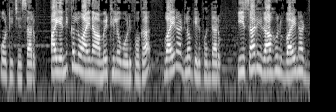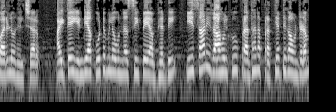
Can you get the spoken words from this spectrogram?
పోటీ చేశారు. ఆ ఎన్నికల్లో ఆయన అమేఠీలో ఓడిపోగా వయనాడ్లో గెలుపొందారు. ఈసారి రాహుల్ వయనాడ్ బరిలో నిలిచారు. అయితే ఇండియా కూటమిలో ఉన్న సిపిఐ అభ్యర్థి ఈసారి రాహుల్కు ప్రధాన ప్రత్యర్థిగా ఉండడం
